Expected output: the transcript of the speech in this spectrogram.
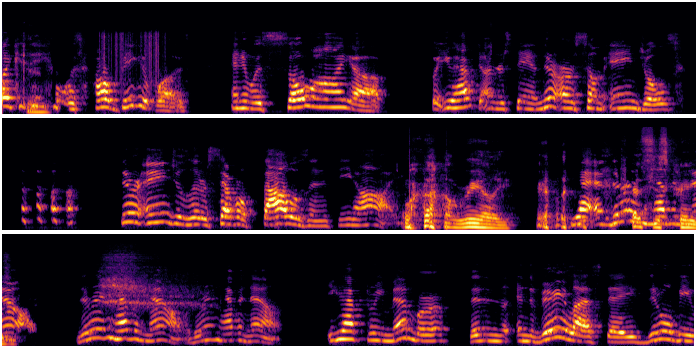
I could okay. think of was how big it was. And it was so high up. But you have to understand there are some angels. there are angels that are several thousand feet high. Wow, really? really? Yeah, and they're That's in heaven now. They're in heaven now. They're in heaven now. You have to remember that in the, in the very last days, there will be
